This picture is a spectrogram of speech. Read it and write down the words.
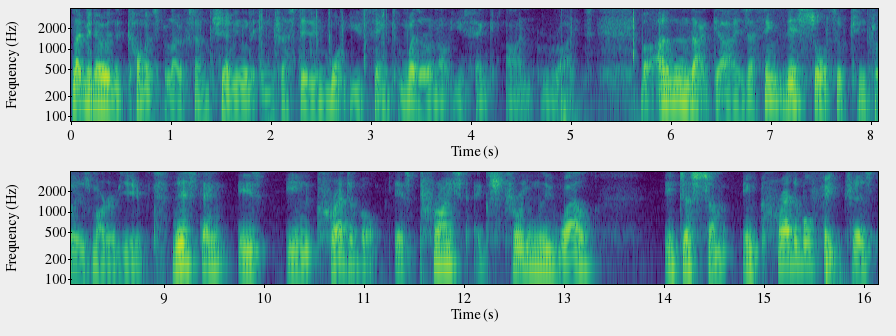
Let me know in the comments below because I'm genuinely interested in what you think and whether or not you think I'm right. But other than that, guys, I think this sort of concludes my review. This thing is incredible. It's priced extremely well. It does some incredible features,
